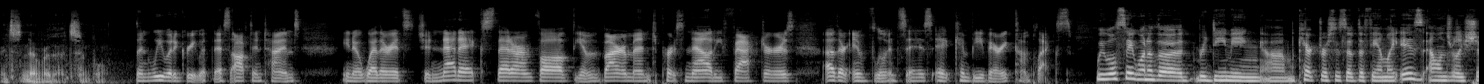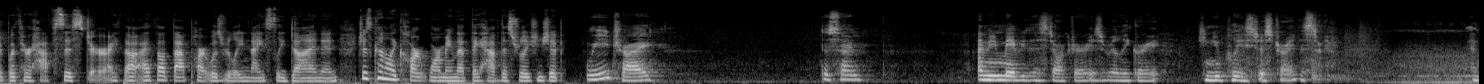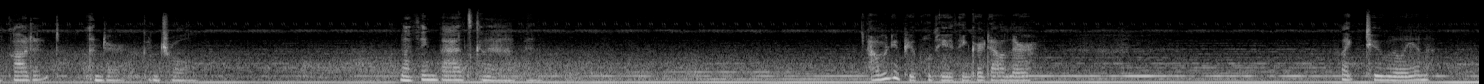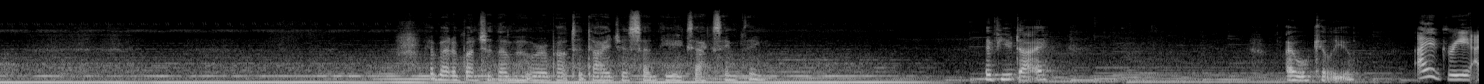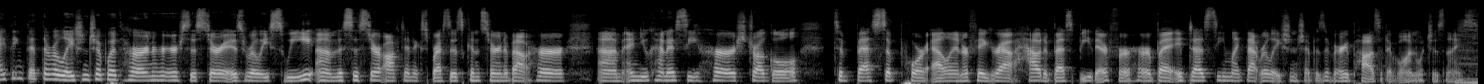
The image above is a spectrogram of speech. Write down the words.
It's never that simple. And we would agree with this. Oftentimes, you know, whether it's genetics that are involved, the environment, personality factors, other influences, it can be very complex. We will say one of the redeeming um, characteristics of the family is Ellen's relationship with her half sister. I thought I thought that part was really nicely done and just kind of like heartwarming that they have this relationship. Will you try this time? I mean, maybe this doctor is really great. Can you please just try this time? I've got it under control. Nothing bad's gonna happen. How many people do you think are down there? Like two million? I bet a bunch of them who are about to die just said the exact same thing. If you die, I will kill you. I agree. I think that the relationship with her and her sister is really sweet. Um, the sister often expresses concern about her, um, and you kind of see her struggle to best support Ellen or figure out how to best be there for her. But it does seem like that relationship is a very positive one, which is nice.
